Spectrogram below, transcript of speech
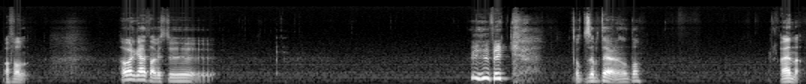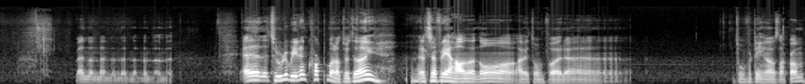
I hvert fall Det hadde vært greit da hvis du Hvis du fikk godt å se på TV eller noe. Men, men, men, men, men, men, men, men. Jeg tror det blir en kort morgentur i dag. Rett og slett fordi jeg har, nå er vi tom for uh, Tom for ting å snakke om.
